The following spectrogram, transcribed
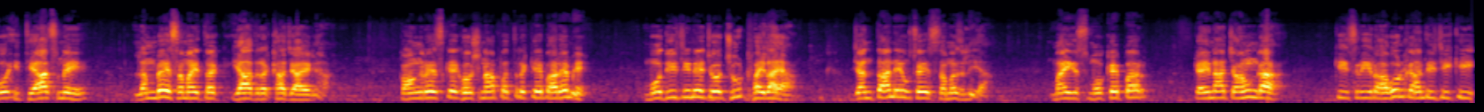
वो इतिहास में लंबे समय तक याद रखा जाएगा। कांग्रेस के घोषणा पत्र के बारे में मोदी जी ने जो झूठ फैलाया, जनता ने उसे समझ लिया। मैं इस मौके पर कहना चाहूँगा कि श्री राहुल गांधी जी की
